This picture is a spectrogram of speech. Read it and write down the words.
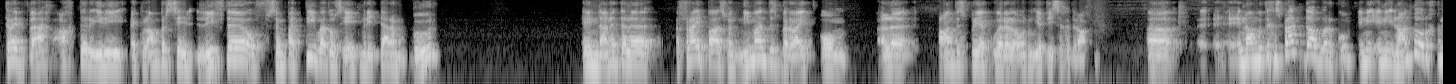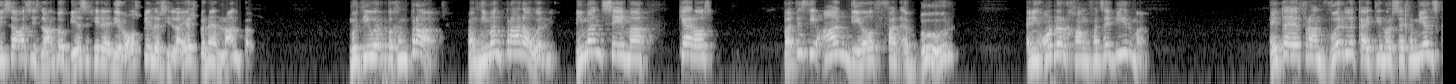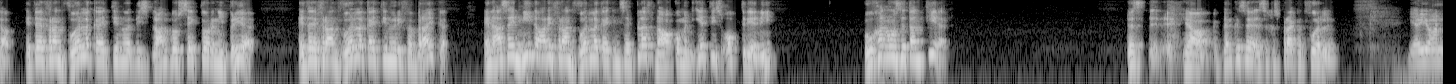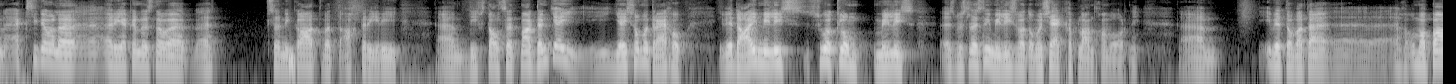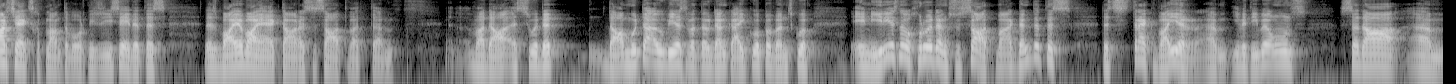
kruip weg agter hierdie ek wil amper sê liefde of simpatie wat ons het met die term boer. En dan het hulle 'n vrypas want niemand is bereid om hulle aan te spreek oor hulle onetiese gedrag nie. Uh en dan moet 'n gesprek daaroor kom. En die en die landbouorganisasies, landboubesighede, die rolspelers, die leiers binne in landbou moet hieroor begin praat. Want niemand praat daaroor nie. Niemand sê maar kerels, wat is die aandeel van 'n boer in die ondergang van sy buurman? Het hy 'n verantwoordelikheid teenoor sy gemeenskap? Het hy 'n verantwoordelikheid teenoor die landbousektor in die breë? Het hy 'n verantwoordelikheid teenoor die verbruiker? En as hy nie daardie verantwoordelikheid en sy plig nakom en eties optree nie, hoe gaan ons dit hanteer? Dis ja, ek dink is 'n is 'n gesprek wat voorlê. Ja Johan, ek sien nou hulle 'n reken is nou 'n 'n syndikaat wat agter hierdie ehm um, diefstal sit, maar ek dink jy jy som dit reg op. Jy weet daai mielies, so klomp mielies is beslis nie mielies wat om 'n shack geplant gaan word nie. Ehm um, jy weet of wat 'n uh, uh, om 'n paar shacks geplant te word nie. So jy sê dit is dis baie baie hektare se saad wat ehm um, wat daar is. So dit daar moet 'n ou wees wat nou dink hy koop 'n winskoop en hierdie is nou 'n groot ding so saad, maar ek dink dit is dit strek weier. Ehm um, jy weet hier by ons sit daar ehm um,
